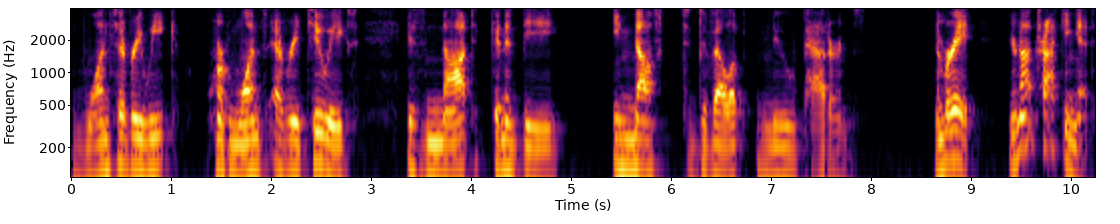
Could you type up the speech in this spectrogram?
once every week or once every two weeks is not going to be enough to develop new patterns. Number eight, you're not tracking it.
